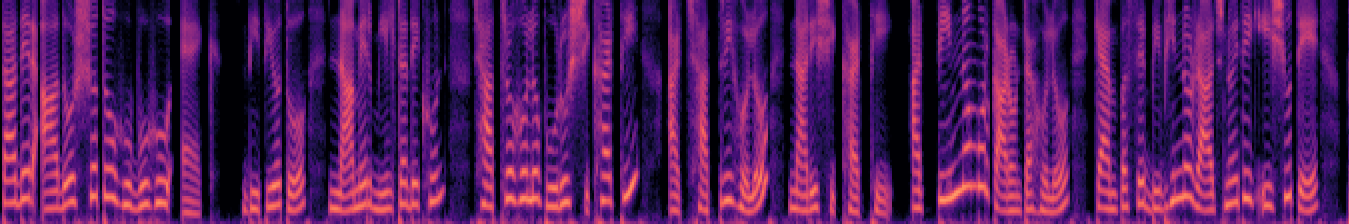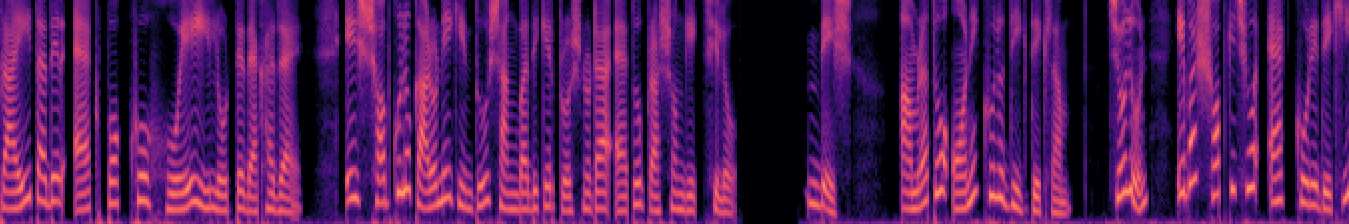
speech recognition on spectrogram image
তাদের আদর্শ তো হুবহু এক। দ্বিতীয়ত, নামের মিলটা দেখুন, ছাত্র হল পুরুষ শিক্ষার্থী আর ছাত্রী হল নারী শিক্ষার্থী। আর তিন নম্বর কারণটা হল, ক্যাম্পাসের বিভিন্ন রাজনৈতিক ইস্যুতে প্রায়ই তাদের এক পক্ষ হয়েই লড়তে দেখা যায়। এই সবগুলো কারণেই কিন্তু সাংবাদিকের প্রশ্নটা এত প্রাসঙ্গিক ছিল। বেশ, আমরা তো অনেকগুলো দিক দেখলাম। চলুন, এবার সবকিছু এক করে দেখি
